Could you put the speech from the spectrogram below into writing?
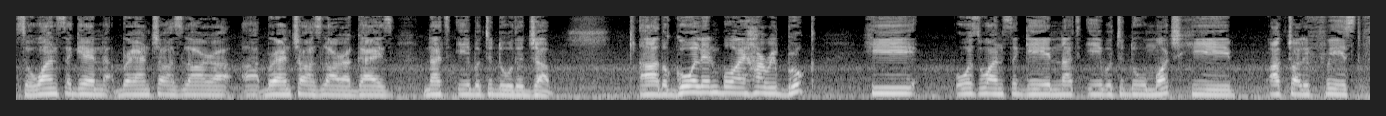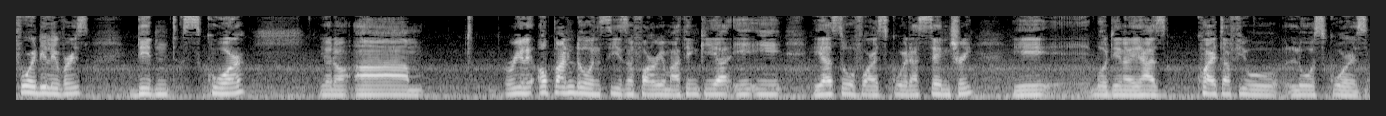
so once again, Brian Charles Lara, uh, Brian Charles Lara guys not able to do the job. Uh, the golden boy Harry Brook, he was once again not able to do much. He actually faced four deliveries, didn't score. You know, um, really up and down season for him. I think he he, he has so far scored a century. He, but you know, he has quite a few low scores.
